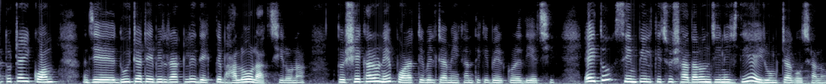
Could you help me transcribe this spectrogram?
এতটাই কম যে দুইটা টেবিল রাখলে দেখতে ভালোও লাগছিল না। তো সে কারণে পড়ার টেবিলটা আমি এখান থেকে বের করে দিয়েছি। এই তো সিম্পল কিছু সাধারণ জিনিস দিয়ে এই রুমটা গোছানো।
